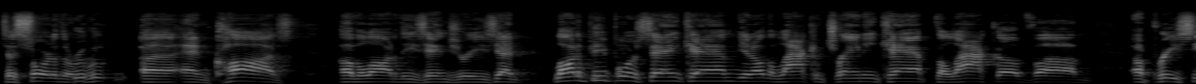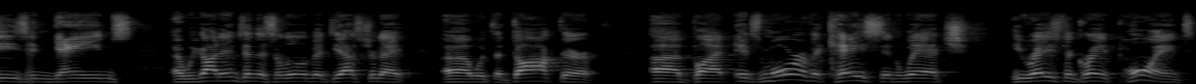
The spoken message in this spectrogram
to sort of the root uh, and cause of a lot of these injuries. And a lot of people are saying, Cam, you know, the lack of training camp, the lack of, um, of preseason games. And we got into this a little bit yesterday uh, with the doctor. Uh, but it's more of a case in which he raised a great point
